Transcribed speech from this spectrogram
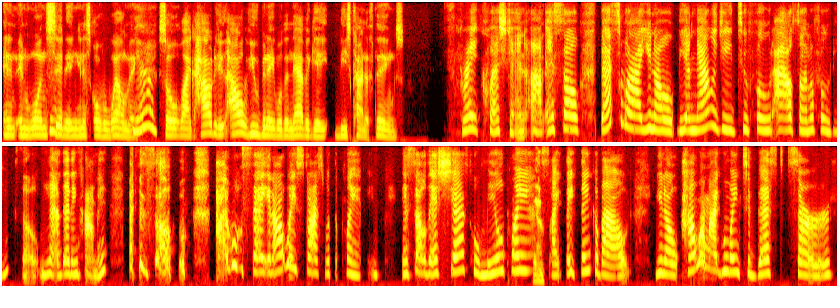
in in one Yeah. sitting, and it's overwhelming. Yeah. So, like, how do how have you been able to navigate these kind of things? Great question. Um, and so that's why, you know, the analogy to food, I also am a foodie. So we have that in common. so I will say it always starts with the planning. And so that chef who meal plans, Yeah. like they think about, you know, how am I going to best serve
